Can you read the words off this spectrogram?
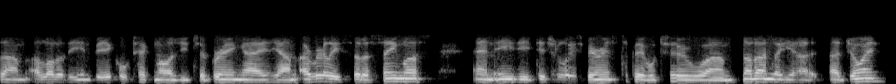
um, a lot of the in-vehicle technology to bring a, um, a really sort of seamless and easy digital experience to people to um, not only uh, uh, join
